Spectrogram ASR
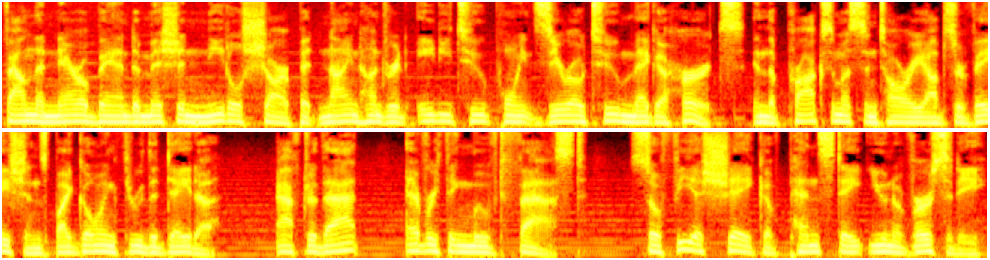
found the narrowband emission needle sharp at 982.02 MHz in the Proxima Centauri observations by going through the data. After that, everything moved fast. Sophia Sheikh of Penn State University,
